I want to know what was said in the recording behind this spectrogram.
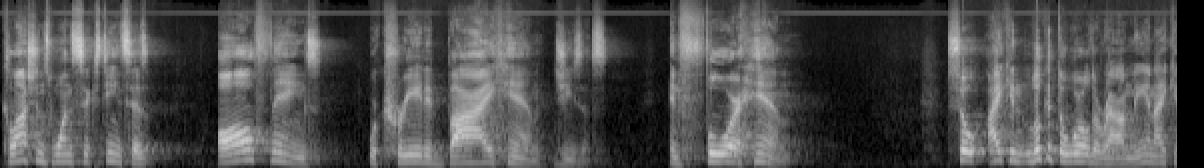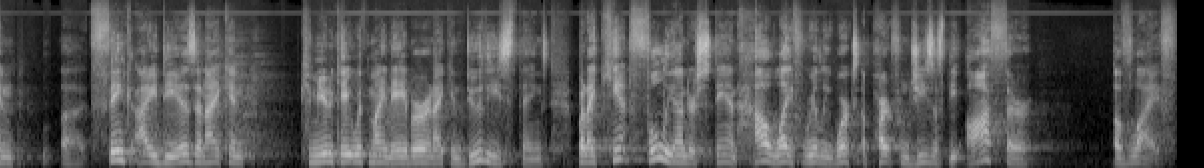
Colossians 1:16 says all things were created by him, Jesus, and for him. So I can look at the world around me and I can uh, think ideas and I can communicate with my neighbor and I can do these things, but I can't fully understand how life really works apart from Jesus, the author of life.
